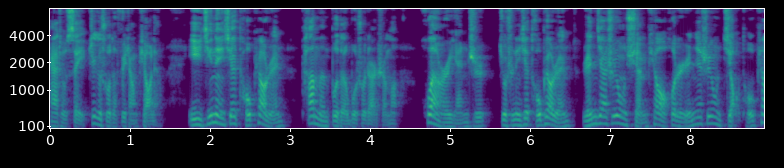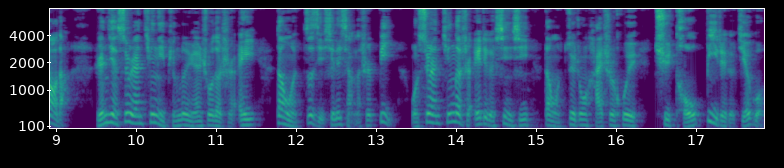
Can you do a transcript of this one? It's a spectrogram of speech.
had to say，这个说的非常漂亮，以及那些投票人，他们不得不说点什么。换而言之，就是那些投票人，人家是用选票或者人家是用脚投票的。人家虽然听你评论员说的是 A，但我自己心里想的是 B。我虽然听的是 A 这个信息，但我最终还是会去投 B 这个结果，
